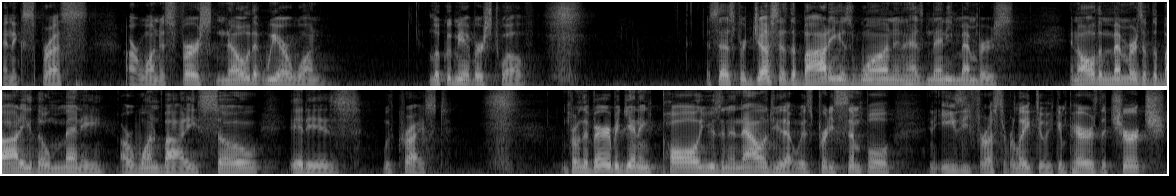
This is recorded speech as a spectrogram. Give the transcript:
and express our oneness. First, know that we are one. Look with me at verse 12. It says, For just as the body is one and has many members, and all the members of the body, though many, are one body, so it is with Christ. And from the very beginning, Paul used an analogy that was pretty simple and easy for us to relate to. He compares the church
